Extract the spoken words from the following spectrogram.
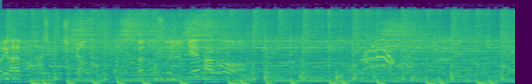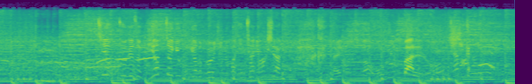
저리 가라면 아 지금 보시죠. 그 선수 이게 바로 지역 쪽에서 위협적인 공격을 보여주는 건 인천이 확실합니다. 아, 강다희 선수가 오른발로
